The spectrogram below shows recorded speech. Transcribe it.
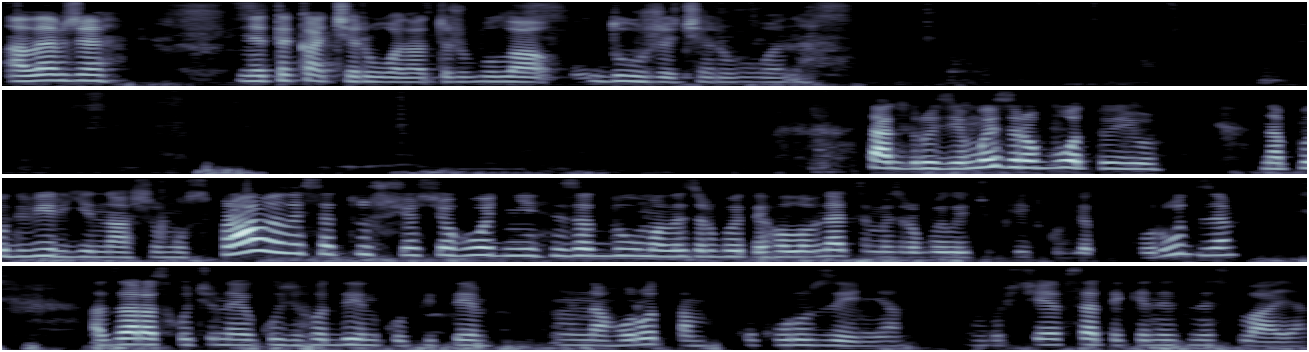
Але вже не така червона, тож була дуже червона. Так, друзі, ми з роботою на подвір'ї нашому справилися, ту, що сьогодні задумали зробити. Головне, це ми зробили цю клітку для кукурудзи. А зараз хочу на якусь годинку піти на город там кукурузиння. Бо ще все-таки не знесла я.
